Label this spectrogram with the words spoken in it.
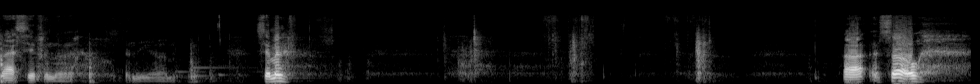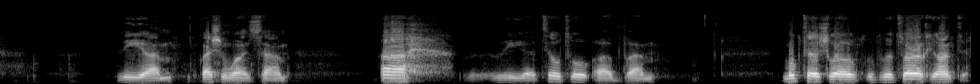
last Sif in the in the um, Simon. Uh, so the um, question was um, uh, the uh, tiltul of um, mukta shlo v'tzorach yontif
